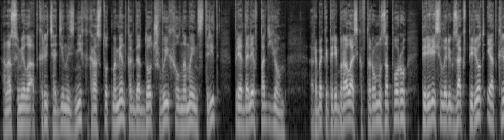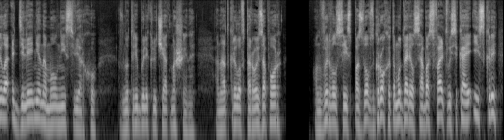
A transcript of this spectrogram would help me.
Она сумела открыть один из них как раз в тот момент, когда Додж выехал на Мейн-стрит, преодолев подъем. Ребекка перебралась ко второму запору, перевесила рюкзак вперед и открыла отделение на молнии сверху. Внутри были ключи от машины. Она открыла второй запор. Он вырвался из пазов, с грохотом ударился об асфальт, высекая искры —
